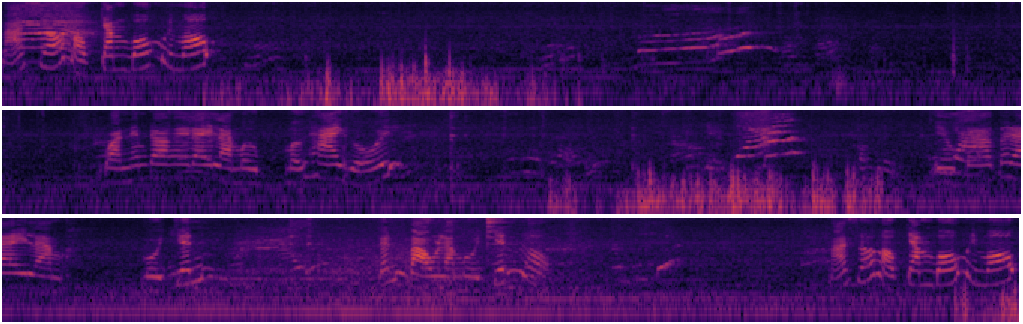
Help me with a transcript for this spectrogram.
Mã số 141 Hoành em đo ngay đây là 10, 12 rưỡi Chiều cao tới đây là 19 Cánh bầu là 19 luôn. Mã số 141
